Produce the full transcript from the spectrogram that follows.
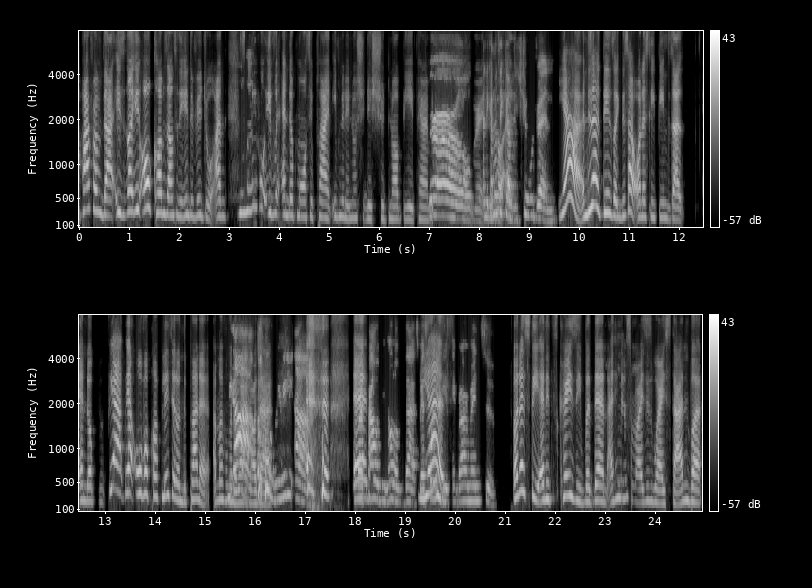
apart from that, it's like it all comes down to the individual, and some Mhm. people even end up multiplying, even though they know they should not be a parent. Girl, and they cannot know, take care of the children. Yeah, and these are things like these are honestly things that end up yeah we are overpopulated on the planet. I'm not even gonna lie about that. we really are. We're and proud in all of that. We're Yes. the environment too. honestly, and it's crazy. But then I think that mm-hmm. summarizes where I stand. But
